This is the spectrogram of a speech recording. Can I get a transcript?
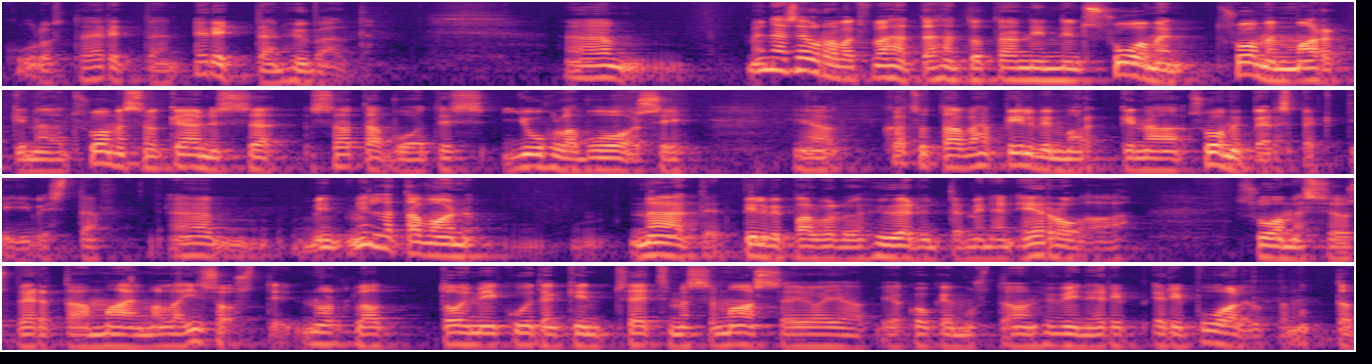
Kuulostaa erittäin, erittäin hyvältä. Ähm, mennään seuraavaksi vähän tähän tota, niin, niin Suomen, Suomen markkinaan. Suomessa on käynnissä satavuotisjuhlavuosi ja katsotaan vähän pilvimarkkinaa Suomi-perspektiivistä. Ähm, millä tavoin näet, että pilvipalvelujen hyödyntäminen eroaa Suomessa, jos vertaa maailmalla isosti. Nordcloud toimii kuitenkin seitsemässä maassa jo ja, ja kokemusta on hyvin eri, eri puolilta, mutta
